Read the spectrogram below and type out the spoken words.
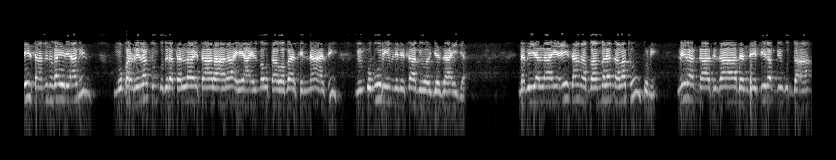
عيسى من غير أب مقررة قدرة الله تعالى على إحياء الموتى وبأس الناس من قبورهم للحساب والجزاء جاء نبي الله عيسى نبا ملك غلطهم كني. نرقا سسا دنديتي ربي قدعا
